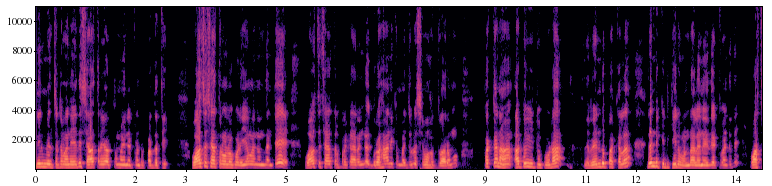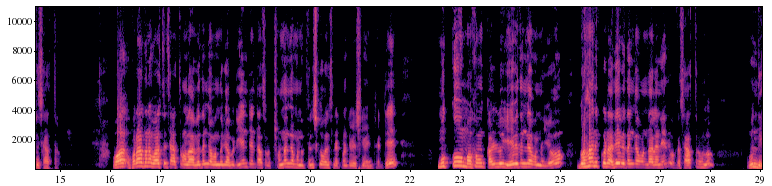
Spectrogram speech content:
నిర్మించటం అనేది శాస్త్రయుక్తమైనటువంటి పద్ధతి. వాస్తుశాస్త్రంలో కూడా ఏమని ఉందంటే వాస్తుశాస్త్ర ప్రకారంగా గృహానికి మధ్యలో సింహద్వారము పక్కన అటు ఇటు కూడా రెండు పక్కల రెండు కిటికీలు ఉండాలనేటటువంటిది వాస్తుశాస్త్రం. వా పురాతన వాస్తుశాస్త్రంలో ఆ విధంగా ఉంది కాబట్టి ఏంటంటే అసలు క్షుణ్ణంగా మనం తెలుసుకోవలసినటువంటి విషయం ఏంటంటే ముక్కు ముఖం కళ్ళు ఏ విధంగా ఉన్నాయో గృహానికి కూడా అదే విధంగా ఉండాలనేది ఒక శాస్త్రంలో ఉంది.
